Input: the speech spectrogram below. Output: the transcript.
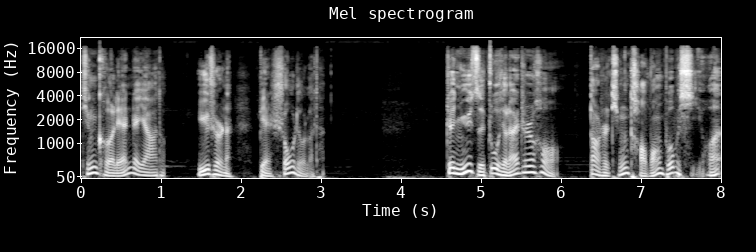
挺可怜这丫头，于是呢便收留了她。这女子住下来之后。倒是挺讨王婆婆喜欢，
